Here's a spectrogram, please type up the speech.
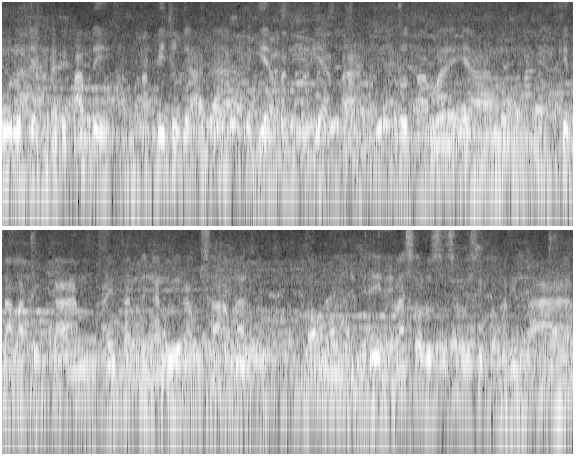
buruh yang ada di pabrik, tapi juga ada kegiatan-kegiatan, terutama yang kita lakukan kaitan dengan wirausaha baru. Jadi inilah solusi-solusi pemerintahan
